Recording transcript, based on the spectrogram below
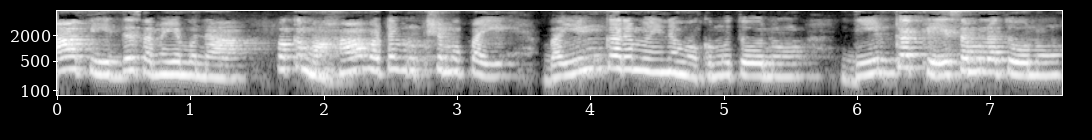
ఆ తీర్థ సమయమున ఒక మహావట వృక్షముపై భయంకరమైన ముఖముతోనూ దీర్ఘ కేశములతోనూ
